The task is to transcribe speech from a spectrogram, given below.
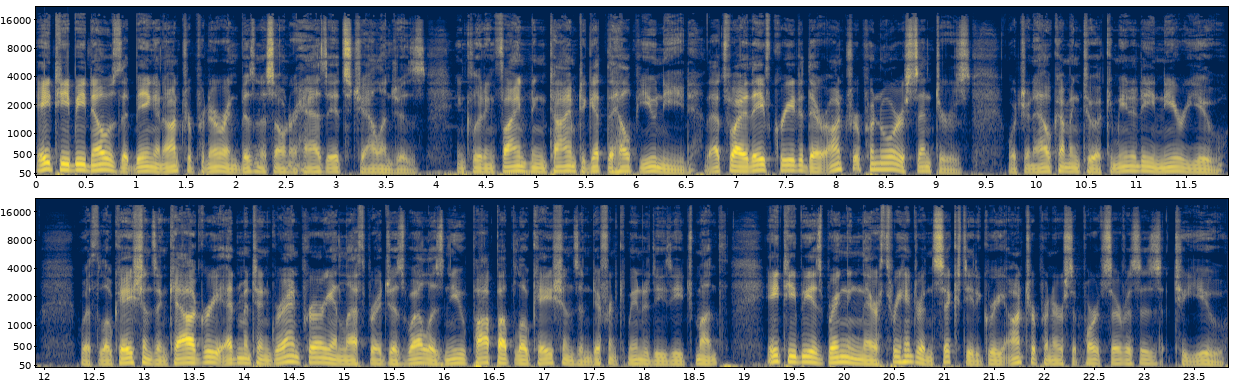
ATB knows that being an entrepreneur and business owner has its challenges, including finding time to get the help you need. That's why they've created their Entrepreneur Centers, which are now coming to a community near you. With locations in Calgary, Edmonton, Grande Prairie, and Lethbridge, as well as new pop up locations in different communities each month, ATB is bringing their 360 degree entrepreneur support services to you.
